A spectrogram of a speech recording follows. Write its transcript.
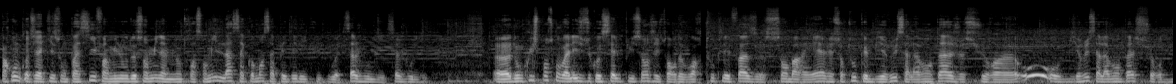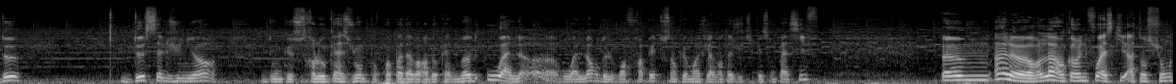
Par contre, quand il active son passif, 1 200 000, 1 300 000, là, ça commence à péter les culs. Ouais, ça, je vous le dis, ça, je vous le dis. Euh, donc oui, je pense qu'on va aller jusqu'au sel puissance, histoire de voir toutes les phases sans barrière, et surtout que Beerus a l'avantage sur... euh, Oh, Beerus a l'avantage sur deux, deux sels juniors, donc euh, ce sera l'occasion, pourquoi pas, d'avoir un Dokkan mode, ou alors, ou alors de le voir frapper tout simplement avec l'avantage du type et son passif. Alors là, encore une fois, attention.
